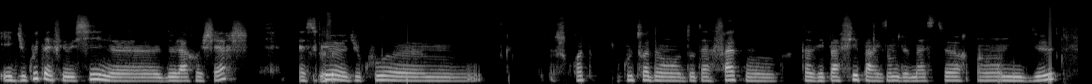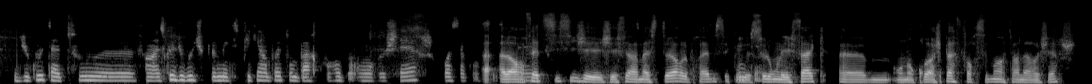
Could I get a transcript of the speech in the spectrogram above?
Et du coup, tu as fait aussi une, euh, de la recherche. Est-ce que, du coup, je crois que du coup, toi, dans, dans ta fac, on tu n'avais pas fait, par exemple, de master 1 ni 2. du coup, tu as tout. Euh, enfin, Est-ce que du coup, tu peux m'expliquer un peu ton parcours en recherche? Quoi ça ah, Alors, en fait, si, si, j'ai fait un master. Le problème, c'est que selon les facs, euh, on n'encourage pas forcément à faire de la recherche.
